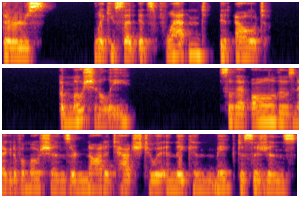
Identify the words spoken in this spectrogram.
There's, like you said, it's flattened it out emotionally so that all of those negative emotions are not attached to it and they can make decisions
